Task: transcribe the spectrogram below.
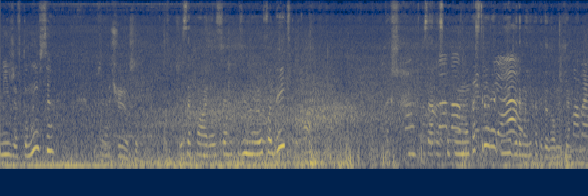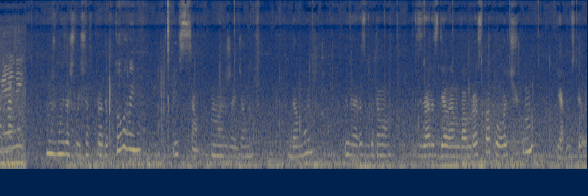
Мій вже втомився. Вже запарився зі мною ходить. Так що зараз купуємо кастрюлю і будемо їхати додому вже. Ну Ми зайшли ще в продуктовий і все. Ми вже йдемо домой. Зараз будемо, зараз зробимо вам розпаковочку. Я вам зроблю.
